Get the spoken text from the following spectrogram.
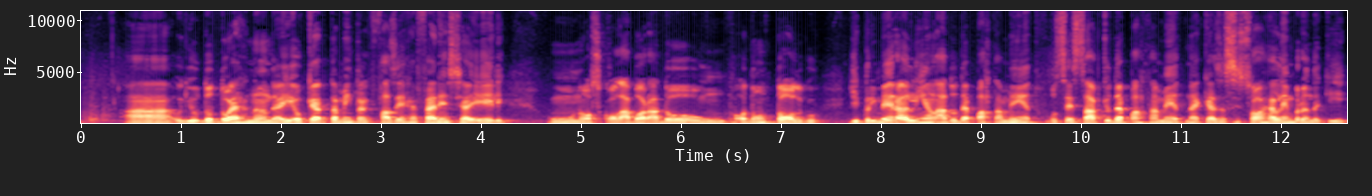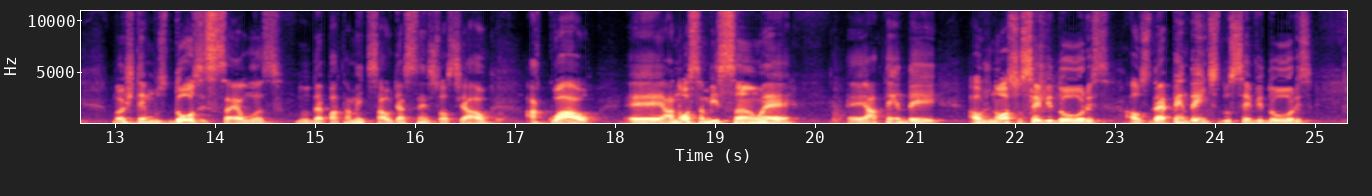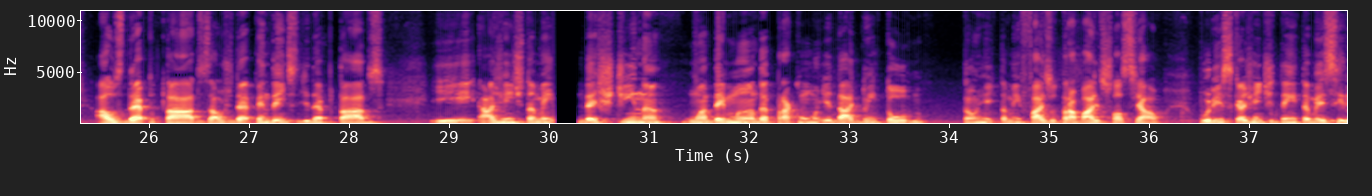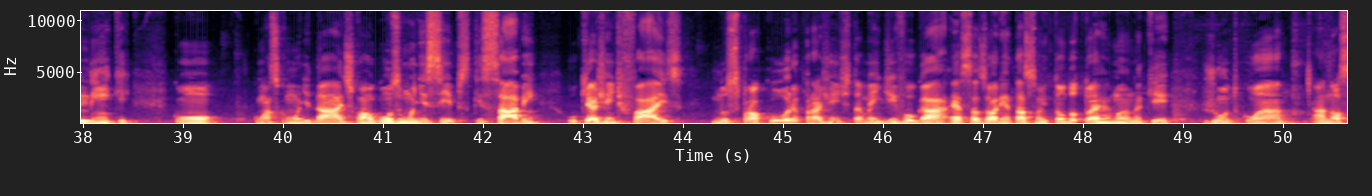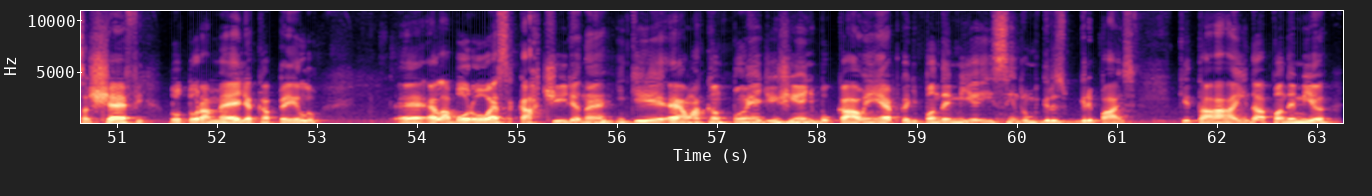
a, e o doutor Hernando aí, eu quero também fazer referência a ele, um nosso colaborador, um odontólogo de primeira linha lá do departamento. Você sabe que o departamento, né, Kézia, assim, só relembrando aqui, nós temos 12 células no Departamento de Saúde e Assistência Social, a qual é, a nossa missão é, é atender aos nossos servidores, aos dependentes dos servidores, aos deputados, aos dependentes de deputados e a gente também destina uma demanda para a comunidade do entorno. Então a gente também faz o trabalho social. Por isso que a gente tem também esse link com, com as comunidades, com alguns municípios que sabem o que a gente faz, nos procura para a gente também divulgar essas orientações. Então, doutor Hermano aqui, junto com a, a nossa chefe, doutora Amélia Capelo, é, elaborou essa cartilha, né, em que é uma campanha de higiene bucal em época de pandemia e síndrome gripais, que está ainda a pandemia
